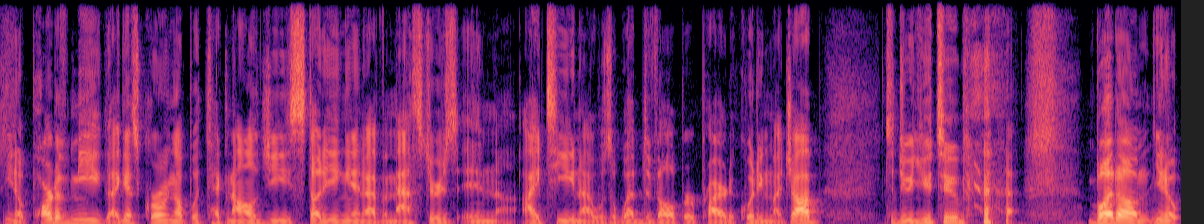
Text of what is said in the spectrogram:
you know, part of me, I guess, growing up with technology, studying it, I have a master's in IT and I was a web developer prior to quitting my job to do YouTube. but, um, you know,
